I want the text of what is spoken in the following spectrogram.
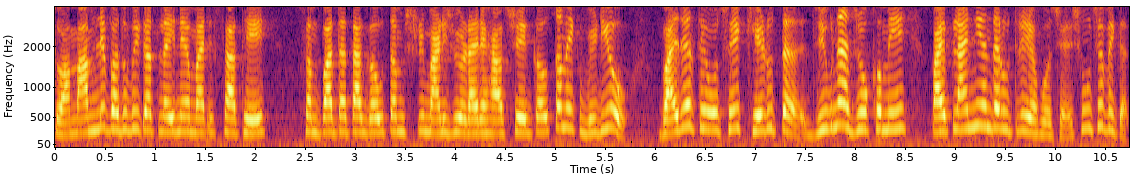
તો આ મામલે વધુ વિગત લઈને અમારી સાથે સંવાદદાતા ગૌતમ શ્રી માળી જોડાઈ રહ્યા છે. ગૌતમ, એક વીડિયો વાયરલ થયો છે. ખેડૂત જીવના જોખમે પાઇપલાઇનની અંદર ઉતરી રહ્યો છે. શું છે વિગત?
